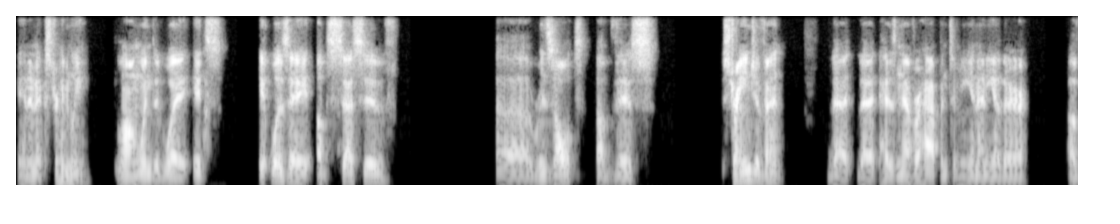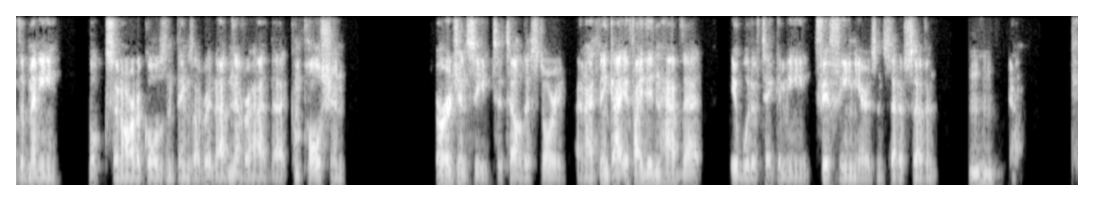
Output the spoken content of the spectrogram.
in an extremely long-winded way, it's it was a obsessive uh, result of this strange event that that has never happened to me in any other of the many books and articles and things I've written. I've never had that compulsion, urgency to tell this story. And I think I, if I didn't have that, it would have taken me 15 years instead of 7 mm-hmm. Yeah.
